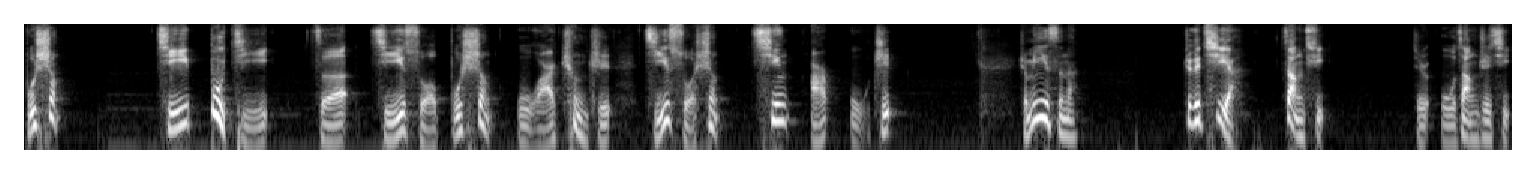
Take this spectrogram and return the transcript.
不胜，其不己，则己所不胜侮而称之；己所胜轻而侮之。什么意思呢？这个气啊，脏气就是五脏之气，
